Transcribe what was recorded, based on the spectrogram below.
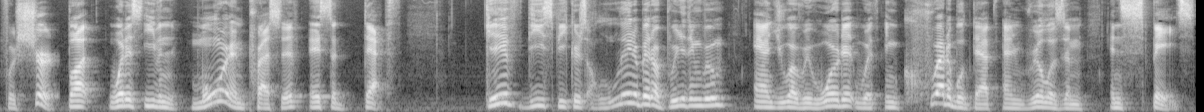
for sure. But what is even more impressive is the depth. Give these speakers a little bit of breathing room and you are rewarded with incredible depth and realism in space.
